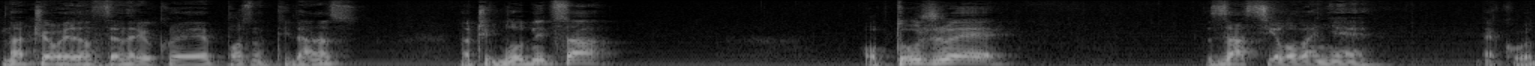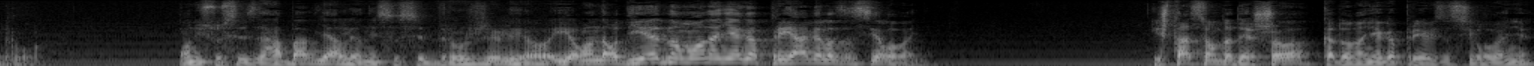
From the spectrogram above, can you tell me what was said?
Znači, ovo je jedan scenarij koji je poznat i danas. Znači, bludnica optužuje za silovanje nekoga drugog. Oni su se zabavljali, oni su se družili i onda odjednom ona njega prijavila za silovanje. I šta se onda dešava kad ona njega prijavi za silovanje?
